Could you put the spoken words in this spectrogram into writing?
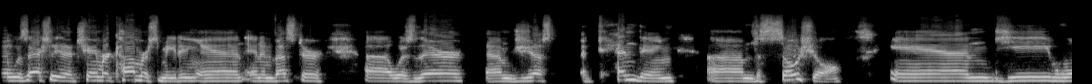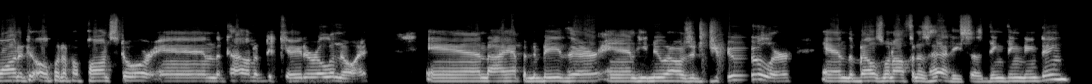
It was actually a chamber of commerce meeting, and an investor uh, was there um, just attending um, the social, and he wanted to open up a pawn store in the town of Decatur, Illinois. And I happened to be there, and he knew I was a jeweler, and the bells went off in his head. He says, "Ding, ding, ding, ding."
